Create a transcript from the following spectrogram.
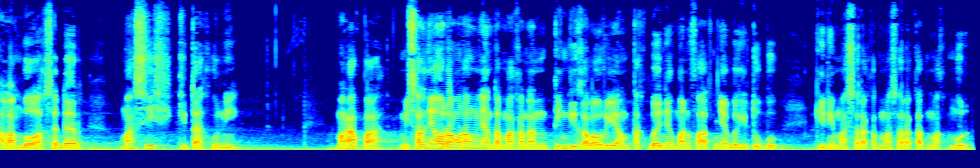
alam bawah sadar masih kita huni. Mengapa? Misalnya orang-orang menyantap makanan tinggi kalori yang tak banyak manfaatnya bagi tubuh. Kini masyarakat-masyarakat makmur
